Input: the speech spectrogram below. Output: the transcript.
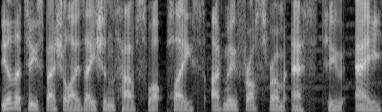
The other two specializations have swapped place. I've moved Frost from S to A,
